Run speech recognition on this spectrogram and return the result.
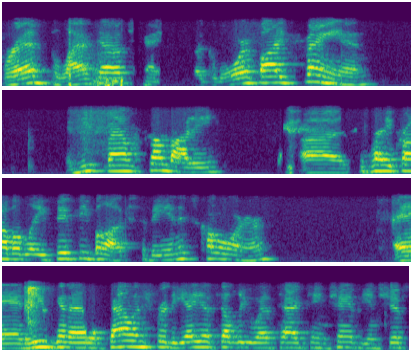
Fred Blackout a glorified fan, and he's found somebody uh, to pay probably 50 bucks to be in his corner. And he's going to challenge for the ASWF Tag Team Championships.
